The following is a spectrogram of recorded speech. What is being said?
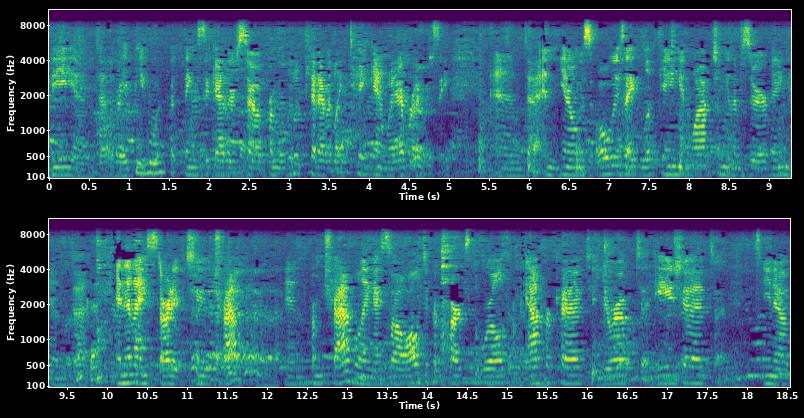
beauty and uh, the way people would put things together. So from a little kid, I would like take in whatever I would see, and uh, and you know, I was always like looking and watching and observing, and uh, Okay. and then I started to travel. And from traveling, I saw all different parts of the world, from Africa to Europe to Asia to, you know,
